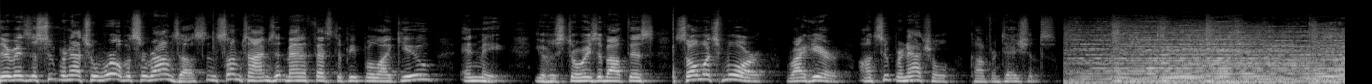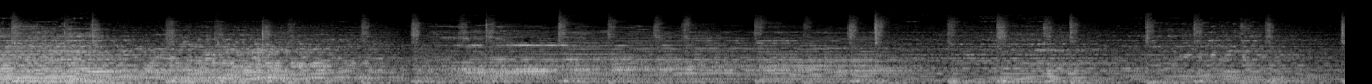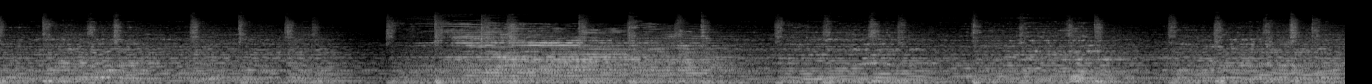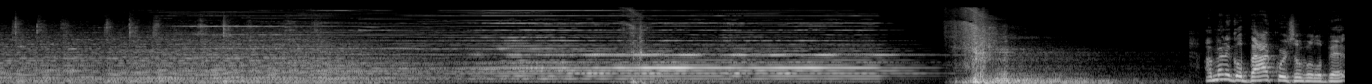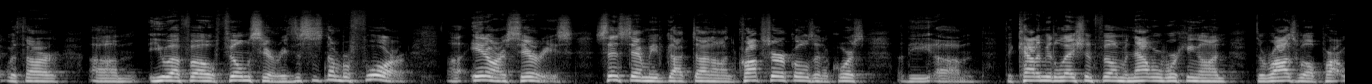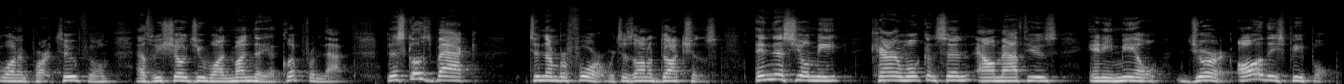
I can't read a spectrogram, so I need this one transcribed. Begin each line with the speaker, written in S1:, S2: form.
S1: There is a supernatural world that surrounds us, and sometimes it manifests to people like you and me. You hear stories about this, so much more, right here on Supernatural Confrontations. I'm going to go backwards a little bit with our um, UFO film series. This is number four uh, in our series. Since then, we've got done on crop circles and, of course, the um, the cattle mutilation film, and now we're working on the Roswell Part One and Part Two film, as we showed you on Monday, a clip from that. This goes back to number four, which is on abductions. In this, you'll meet Karen Wilkinson, Al Matthews, and Emil Jurek. All of these people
